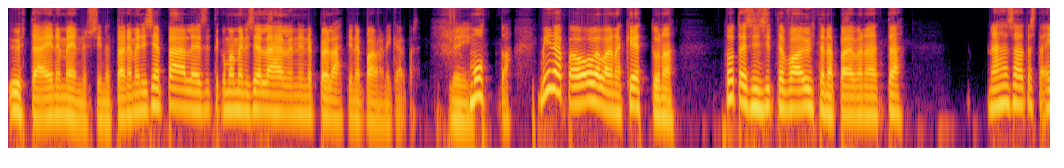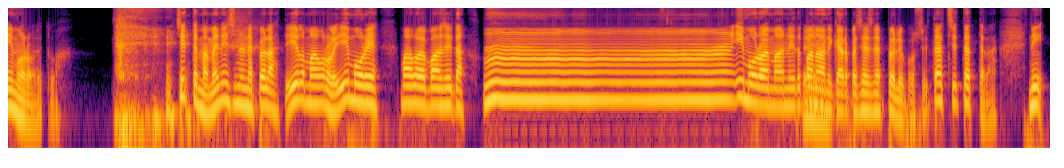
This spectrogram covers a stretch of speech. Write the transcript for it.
yhtään, ei ne mennyt sinne. Tai ne meni siihen päälle ja sitten kun mä menin siihen lähelle, niin ne pölähti ne banaanikärpäset. Niin. Mutta minäpä ovelaina kettuna totesin sitten vaan yhtenä päivänä, että näähän saa tästä imuroitua. sitten mä menin sinne, ne pölähti ilmaan, mulla oli imuri, mä aloin vaan siitä mm, imuroimaan niitä Niin. banaanikärpäsiä sinne pölypussiin. That's it, tättärää. Niin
